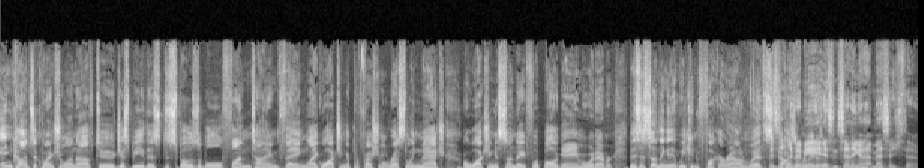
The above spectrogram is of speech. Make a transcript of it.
inconsequential enough to just be this disposable fun time thing like watching a professional wrestling match or watching a Sunday football game or whatever. This is something that we can fuck around with It's not like the it really media isn't sending that message, though.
